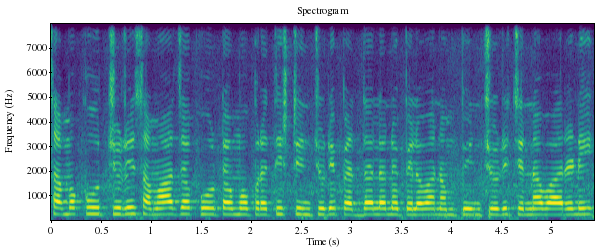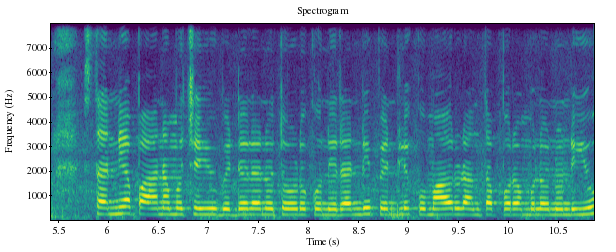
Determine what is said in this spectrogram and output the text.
సమకూర్చుడి సమాజ కూటము ప్రతిష్ఠించుడి పెద్దలను పిలవనంపించుడి చిన్నవారిని స్తన్యపానము చేయు బిడ్డలను తోడుకొని రండి. పెండ్లి కుమారుడు అంతఃపురములో నుండియు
